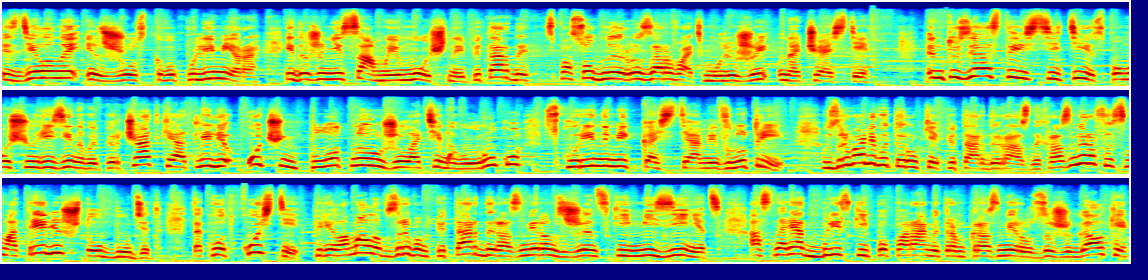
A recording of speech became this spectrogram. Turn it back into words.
сделанной из жесткого полимера. И даже не самые мощные петарды способны разорвать муляжи на части. Энтузиасты из сети с помощью резиновой перчатки отлили очень плотную желатиновую руку с куриными костями внутри. Взрывали в этой руке петарды разных размеров и смотрели, что будет. Так вот, кости переломала взрывом петарды размером с женский мизинец, а снаряд, близкий по параметрам к размеру зажигалки,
